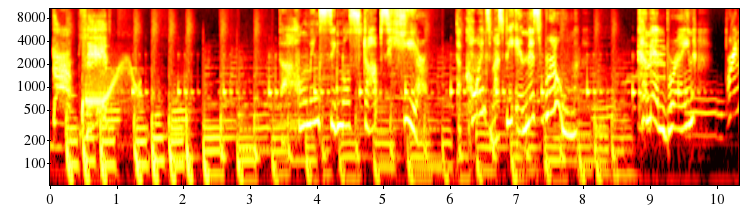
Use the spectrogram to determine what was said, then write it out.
Stop, thief! The homing signal stops here. The coins must be in this room. Come in, Brain. Bring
